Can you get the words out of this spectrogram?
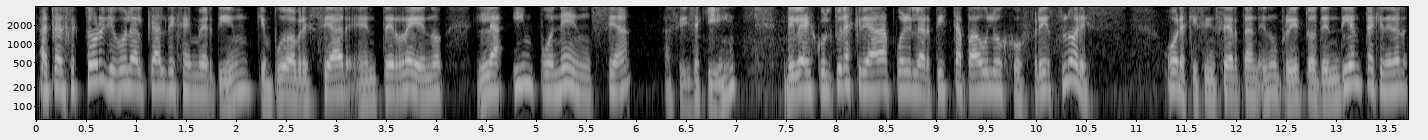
Hasta el sector llegó el alcalde Jaime Martín, quien pudo apreciar en terreno la imponencia así dice aquí, de las esculturas creadas por el artista Paulo Jofré Flores, obras que se insertan en un proyecto tendiente a generar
